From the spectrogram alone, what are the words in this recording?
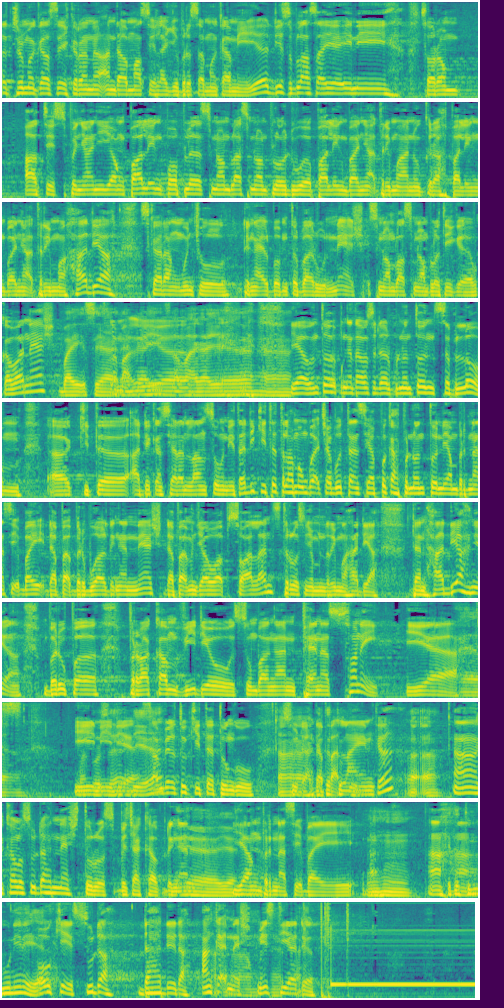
terima kasih kerana anda masih lagi bersama kami. Ya, di sebelah saya ini seorang artis penyanyi yang paling popular 1992, paling banyak terima anugerah, paling banyak terima hadiah. Sekarang muncul dengan album terbaru Nash 1993. Apa khabar Nash? Baik, sihat. Selamat Nabi. raya. Selamat raya. Ya, untuk pengetahuan saudara penonton sebelum uh, kita adakan siaran langsung ni, tadi kita telah membuat cabutan siapakah penonton yang bernasib baik dapat berbual dengan Nash, dapat menjawab soalan, seterusnya menerima hadiah. Dan hadiahnya berupa perakam video sumbangan Panasonic. Ya. Ini Bagus, eh, dia. dia. Sambil tu kita tunggu Ah, sudah kita dapat tunggu. line ke? Ah, ah. Ah, kalau sudah Nash terus bercakap dengan Ya, ya. yang bernasib baik. Mhm. Kita tunggu ni ni, ya? Okey, sudah. Dah ada dah. Angkat Nash, mesti ada.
